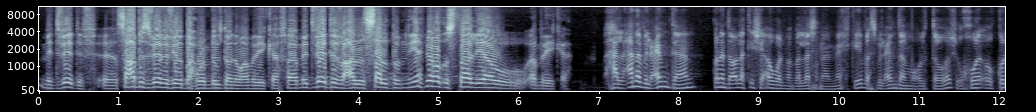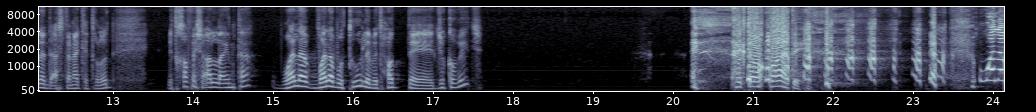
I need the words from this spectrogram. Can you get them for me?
ميدفيديف صعب زفيرف يربح ويمبلدون وأمريكا فميدفيديف على الصلب منيح بياخذ أستراليا وأمريكا. هلا أنا بالعمدان كنت بدي أقول لك شيء أول ما بلشنا نحكي بس بالعمدان ما قلتوش وكنت بدي أستناك ترد. بتخافش الله انت ولا ولا بطولة بتحط جوكوفيتش؟ هيك توقعاتي. ولا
